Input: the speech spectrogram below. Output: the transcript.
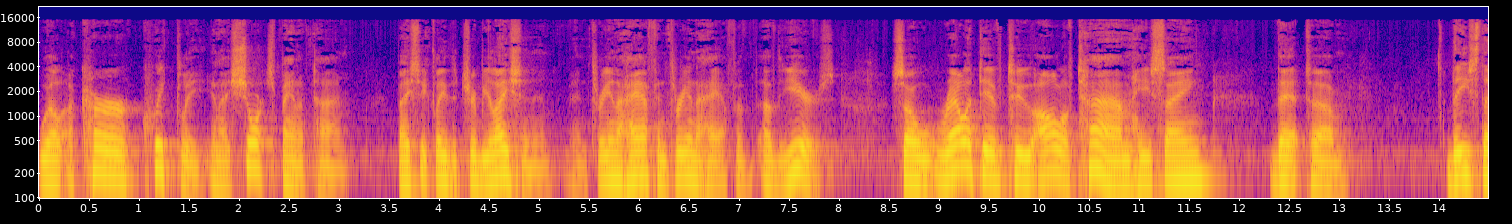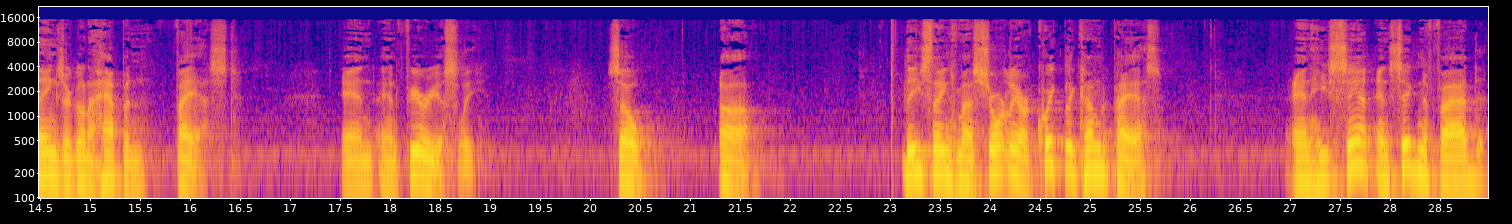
will occur quickly in a short span of time. Basically, the tribulation in, three and a half and three and a half of, of the years. So, relative to all of time, he's saying that um, these things are going to happen fast and, and furiously. So, uh, these things must shortly or quickly come to pass. And he sent and signified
